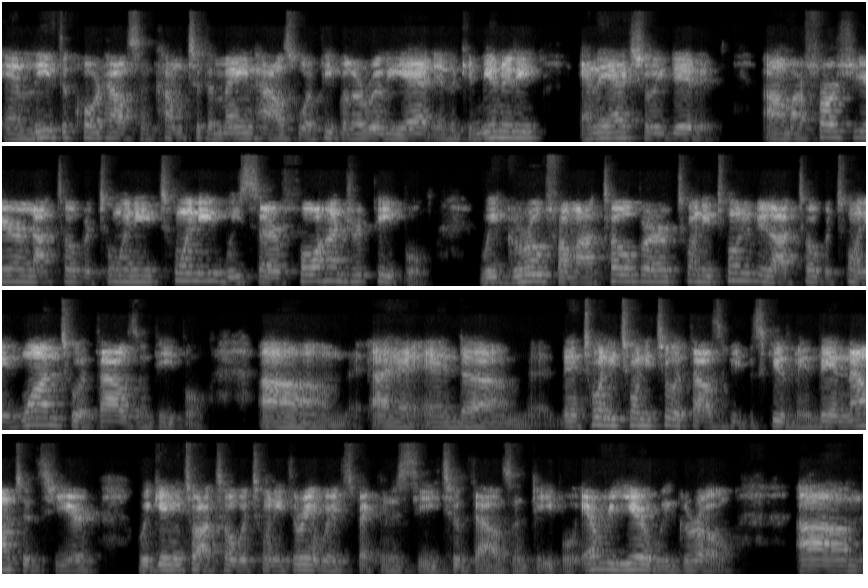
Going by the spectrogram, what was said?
and leave the courthouse and come to the main house where people are really at in the community. And they actually did it. Um, our first year in October 2020, we served 400 people. We grew from October 2020 to October 21 to 1,000 people. Um, and um, then 2022, 1,000 people, excuse me. And then now to this year, we're getting to October 23 and we're expecting to see 2,000 people. Every year we grow. Um,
